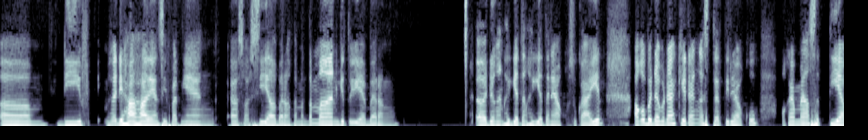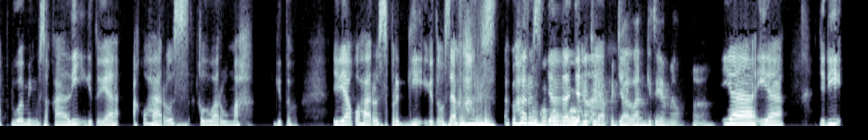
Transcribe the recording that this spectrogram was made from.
um, di misalnya di hal-hal yang sifatnya yang uh, sosial bareng teman-teman gitu ya bareng uh, dengan kegiatan-kegiatan yang aku sukain, aku benar-benar akhirnya nge-state diri aku, oke okay, Mel setiap dua minggu sekali gitu ya, aku harus keluar rumah gitu. Jadi aku harus pergi gitu, maksudnya aku harus aku harus jalan-jalan. Gitu ya, pejalan gitu ya Mel. Iya iya. Jadi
